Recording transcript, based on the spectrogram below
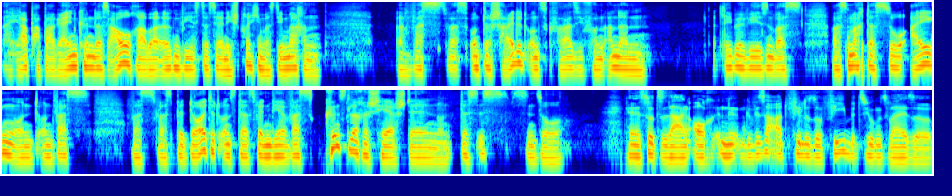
naja, Papageien können das auch, aber irgendwie ist das ja nicht sprechen, was die machen. Was, was unterscheidet uns quasi von anderen Lebewesen? Was, was macht das so eigen und, und was, was, was bedeutet uns das, wenn wir was künstlerisch herstellen? Und das ist, sind so Dann ist sozusagen auch eine gewisse Art Philosophie, beziehungsweise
